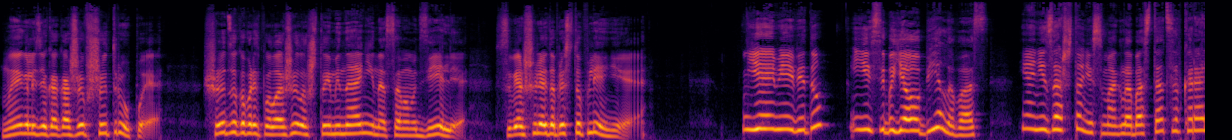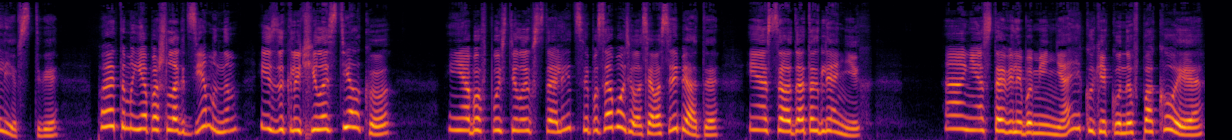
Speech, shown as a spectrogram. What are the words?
выглядя как ожившие трупы. Шидзука предположила, что именно они на самом деле совершили это преступление. «Я имею в виду, если бы я убила вас, я ни за что не смогла бы остаться в королевстве, поэтому я пошла к демонам и заключила сделку. Я бы впустила их в столицу и позаботилась о вас, ребята, и о солдатах для них. Они оставили бы меня и Кукикуна в покое.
